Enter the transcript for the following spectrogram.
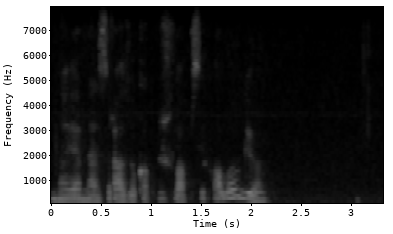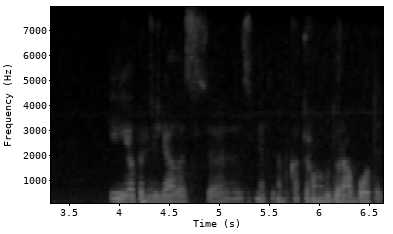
наверное, сразу как пришла в психологию и определялась э, с методом, в котором буду работать.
